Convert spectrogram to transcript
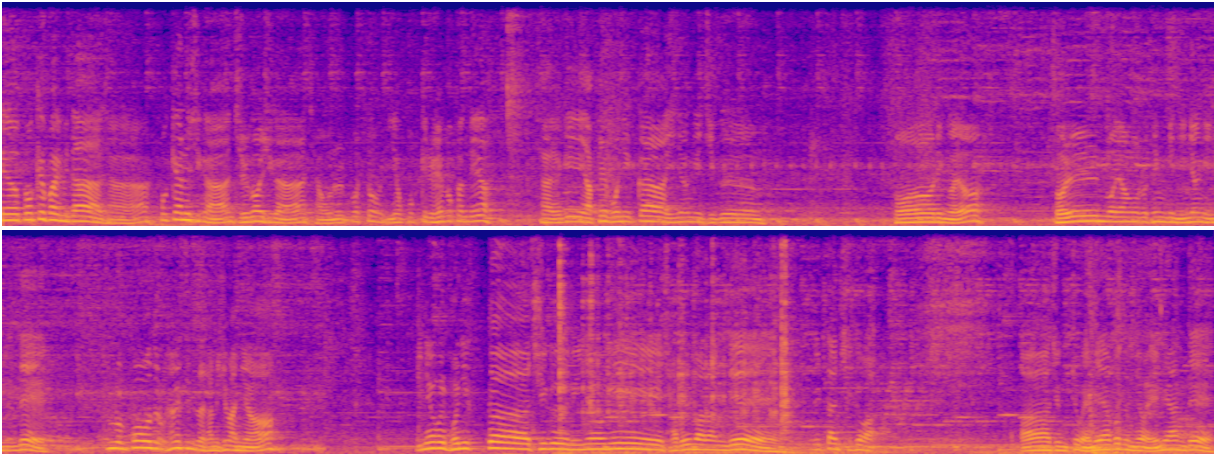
안녕하세요 뽀켓바입니다. 자 뽑기하는 시간 즐거운 시간. 자 오늘 또 인형 뽑기를 해볼 건데요. 자 여기 앞에 보니까 인형이 지금 벌인가요? 벌 모양으로 생긴 인형이 있는데 한번 뽑아보도록 하겠습니다. 잠시만요. 인형을 보니까 지금 인형이 잡을 만한 게 일단 지금 아, 아 지금 좀 애매하거든요. 애매한데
